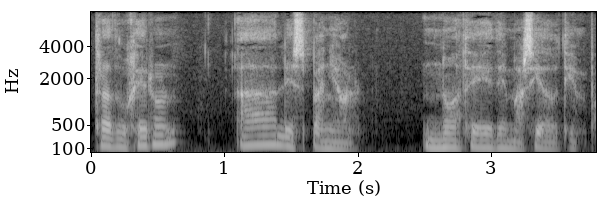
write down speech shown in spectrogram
tradujeron al español no hace demasiado tiempo.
